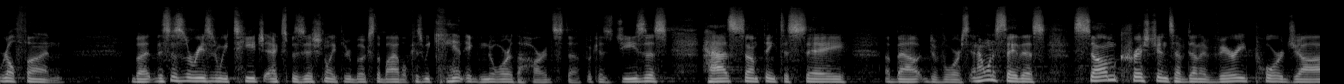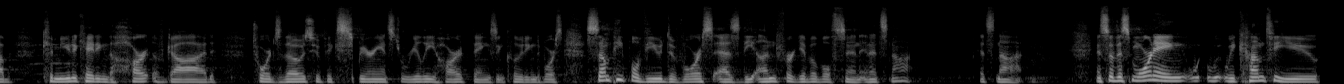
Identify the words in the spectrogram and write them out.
real fun. But this is the reason we teach expositionally through books of the Bible, because we can't ignore the hard stuff, because Jesus has something to say about divorce. And I want to say this some Christians have done a very poor job communicating the heart of God towards those who've experienced really hard things, including divorce. Some people view divorce as the unforgivable sin, and it's not. It's not. And so this morning, we come to you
